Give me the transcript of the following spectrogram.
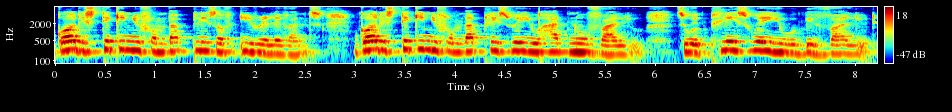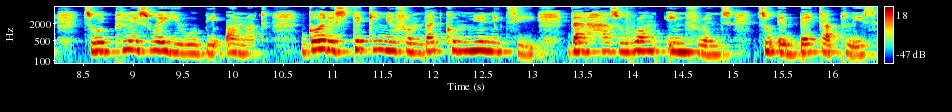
God is taking you from that place of irrelevance. God is taking you from that place where you had no value to a place where you will be valued, to a place where you will be honored. God is taking you from that community that has wrong influence to a better place.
